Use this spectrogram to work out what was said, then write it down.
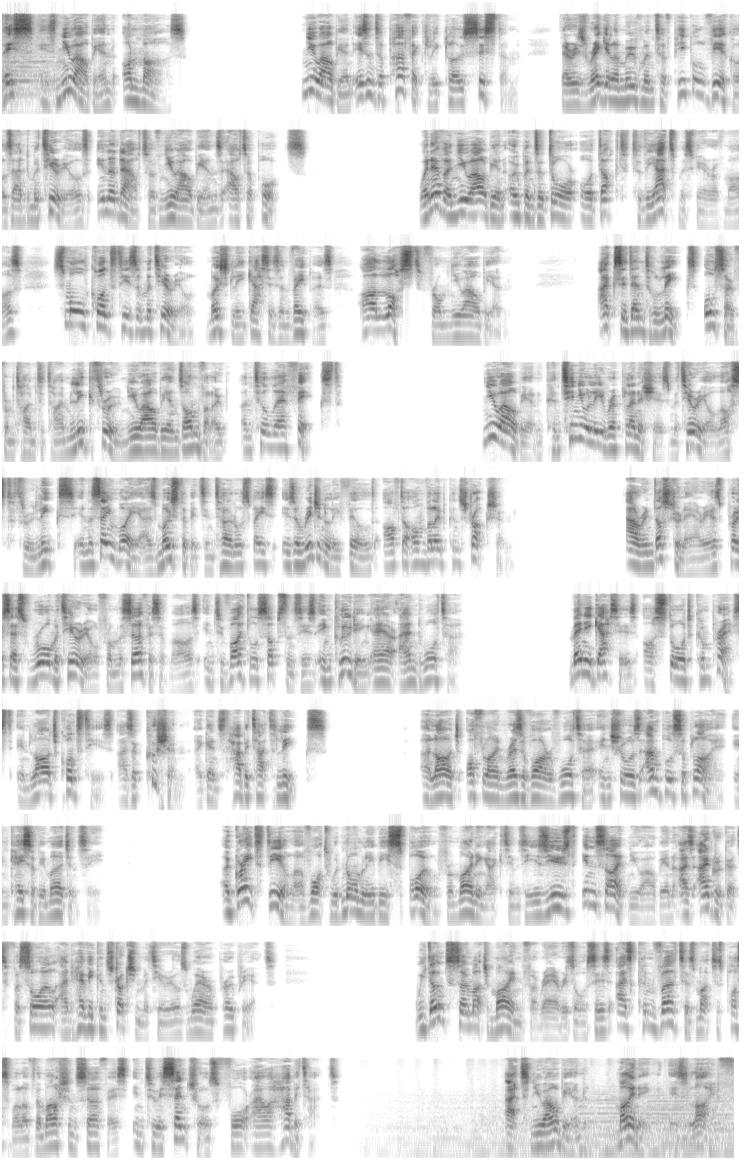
This is New Albion on Mars. New Albion isn't a perfectly closed system. There is regular movement of people, vehicles and materials in and out of New Albion's outer ports. Whenever New Albion opens a door or duct to the atmosphere of Mars, small quantities of material, mostly gases and vapours, are lost from New Albion. Accidental leaks also from time to time leak through New Albion's envelope until they're fixed. New Albion continually replenishes material lost through leaks in the same way as most of its internal space is originally filled after envelope construction. Our industrial areas process raw material from the surface of Mars into vital substances including air and water. Many gases are stored compressed in large quantities as a cushion against habitat leaks. A large offline reservoir of water ensures ample supply in case of emergency. A great deal of what would normally be spoil from mining activity is used inside New Albion as aggregate for soil and heavy construction materials where appropriate. We don't so much mine for rare resources as convert as much as possible of the Martian surface into essentials for our habitat. At New Albion, mining is life.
